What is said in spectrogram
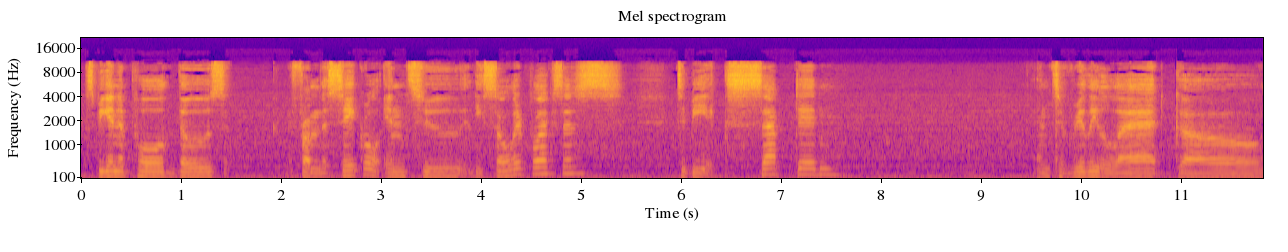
Let's begin to pull those from the sacral into the solar plexus to be accepted and to really let go.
